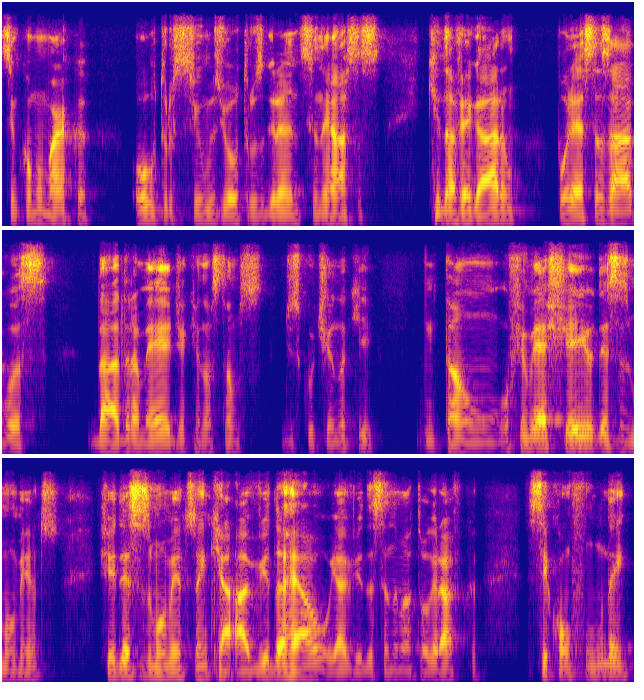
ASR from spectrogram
assim como marca outros filmes de outros grandes cineastas que navegaram por essas águas da dramédia que nós estamos discutindo aqui. Então, o filme é cheio desses momentos, cheio desses momentos em que a, a vida real e a vida cinematográfica se confundem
